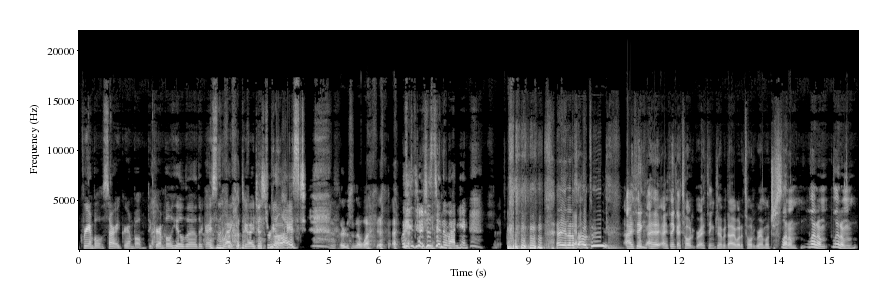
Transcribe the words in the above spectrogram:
Gramble, sorry, Gramble. Did Gramble heal the other guys in the wagon too? I just realized They're just in the wagon. they're just in the wagon. hey, let us Yeah. out too. I think I, I think I told I think Jebediah would have told Grandma just let him let him let him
